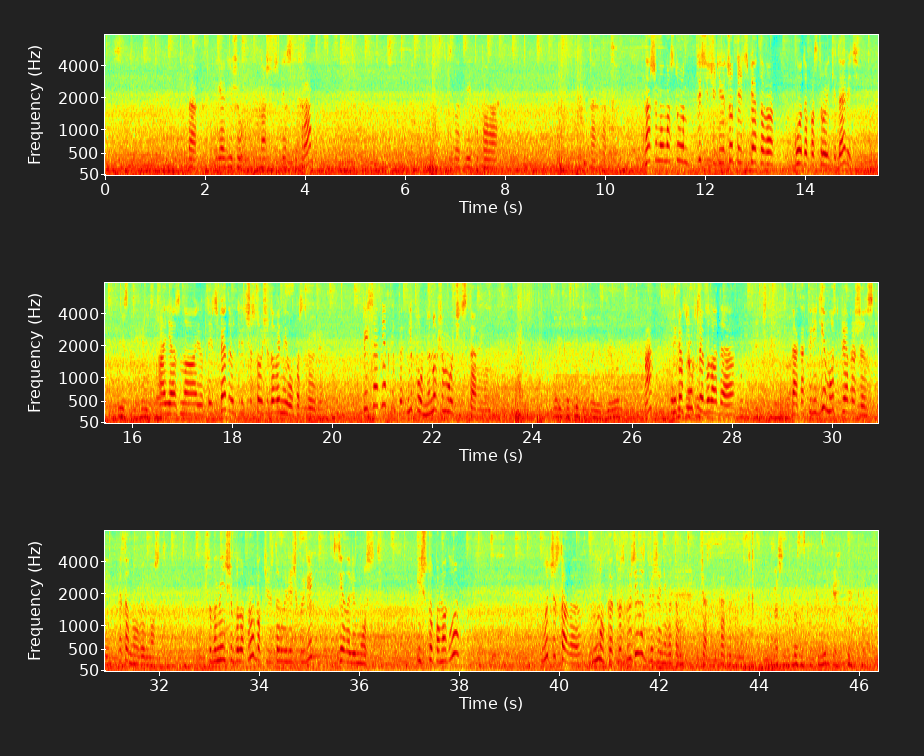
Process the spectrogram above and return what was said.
Так, я вижу наш Успенский храм. Золотые купола. Так вот. Нашему мосту он 1935 года постройки, да ведь? Не скажу, не знаю. А я знаю, 35 или 36 еще до войны его построили. 50 лет как-то, не помню, ну, в общем, очень старый он. Но реконструкцию-то не сделали. А? Реконструкция была, да. Года 3-4 назад. Так, а впереди мост Преображенский. Это новый мост. Чтобы меньше было пробок через вторую речку Ирень, сделали мост. И что помогло? Лучше стало, ну, как разгрузилось движение в этом участке, как вы думаете? Ваши вопросы с подковыркой,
